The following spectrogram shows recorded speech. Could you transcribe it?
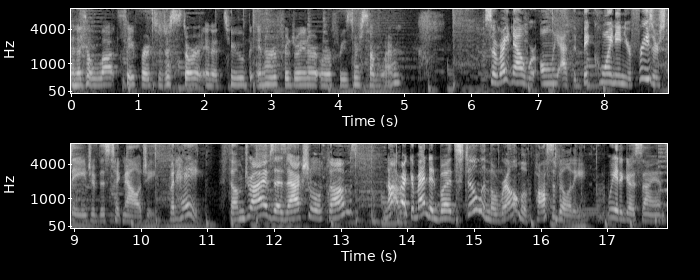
And it's a lot safer to just store it in a tube in a refrigerator or a freezer somewhere. So right now we're only at the Bitcoin in your freezer stage of this technology. But hey, thumb drives as actual thumbs? Not recommended, but still in the realm of possibility. Way to go, science.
